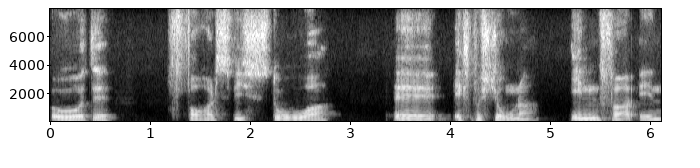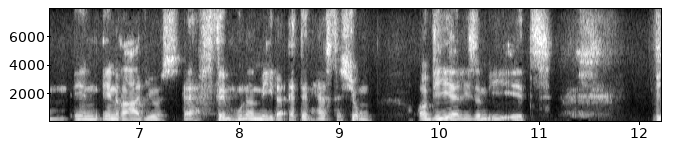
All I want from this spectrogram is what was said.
otte forholdsvis store øh, eksplosioner inden for en, en, en radius af 500 meter af den her station. Og vi er ligesom i et vi,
